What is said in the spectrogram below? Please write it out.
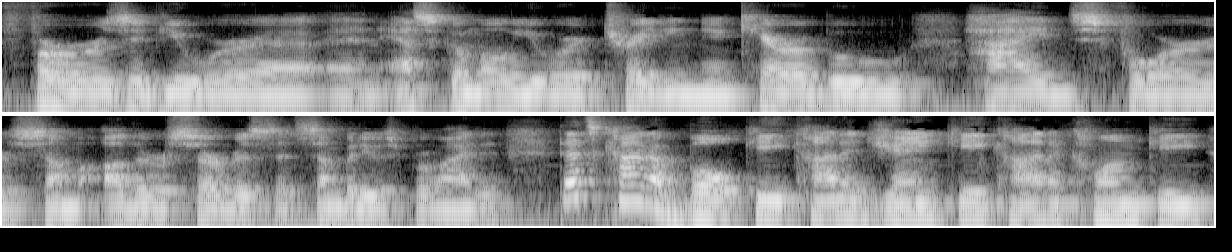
furs. If you were a, an Eskimo, you were trading caribou hides for some other service that somebody was provided. That's kind of bulky, kind of janky, kind of clunky,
